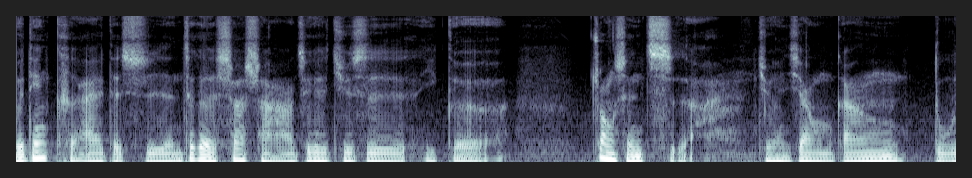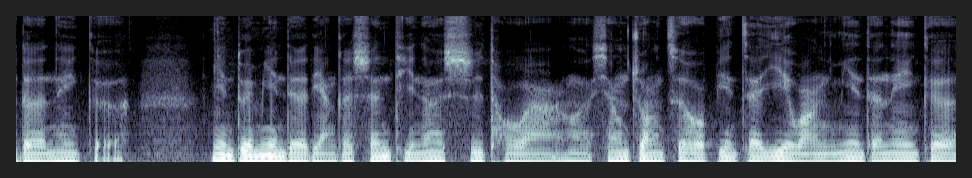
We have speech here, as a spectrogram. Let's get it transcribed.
有点可爱的诗人。这个莎莎，这个就是一个撞声词啊，就很像我们刚刚读的那个面对面的两个身体，那个石头啊，相撞之后变在夜晚里面的那个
